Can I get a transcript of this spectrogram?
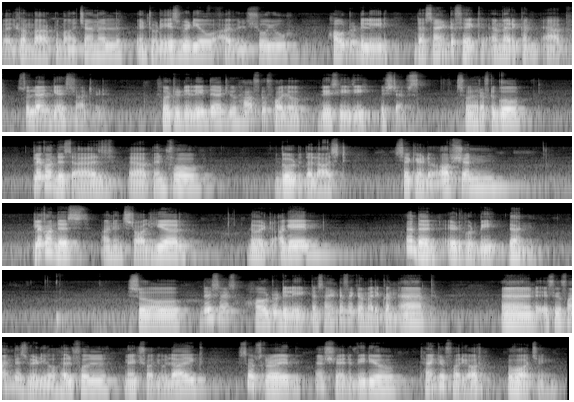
Welcome back to my channel. In today's video, I will show you how to delete the Scientific American app. So let's get started. so to delete that, you have to follow these easy steps. So you have to go, click on this as app info, go to the last second option, click on this uninstall here, do it again and then it would be done. So this is how to delete the scientific american app. And if you find this video helpful make sure you like subscribe and share the video. Thank you for your watching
